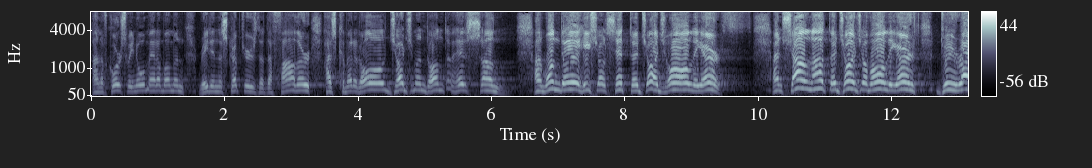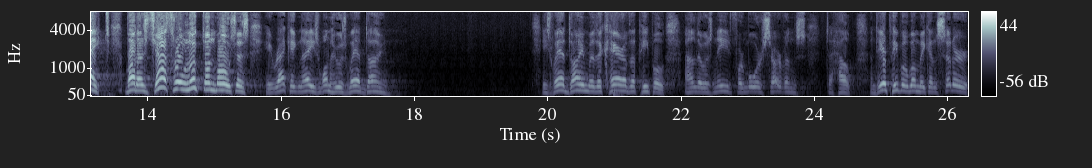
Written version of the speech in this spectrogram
And of course, we know, men and women, reading the scriptures, that the Father has committed all judgment unto his Son. And one day he shall sit to judge all the earth. And shall not the judge of all the earth do right? But as Jethro looked on Moses, he recognized one who was weighed down. He's weighed down with the care of the people, and there was need for more servants to help. And dear people, when we consider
